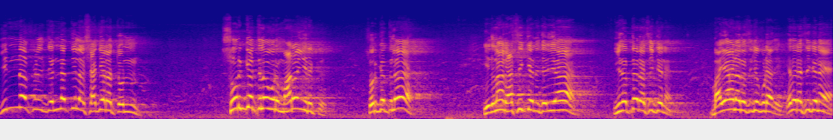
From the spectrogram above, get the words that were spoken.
இன்னஃபில் ஜென்னத்தில் ஷஜரத்துன் சொர்க்கத்தில் ஒரு மரம் இருக்கு. சொர்க்கத்தில் இதெல்லாம் ரசிக்கணும் சரியா? இதைத்தான் ரசிக்கணும். பயான ரசிக்கக்கூடாது எதை ரசிக்கணும்?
